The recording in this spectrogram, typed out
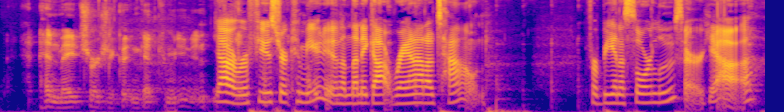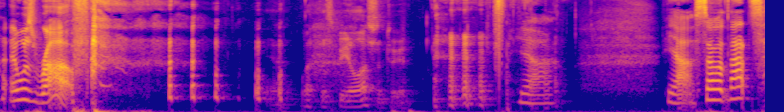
and made sure she couldn't get communion. Yeah, refused her communion, and then he got ran out of town for being a sore loser. Yeah, it was rough. yeah, Let this be a lesson to you. Yeah. Yeah. So that's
